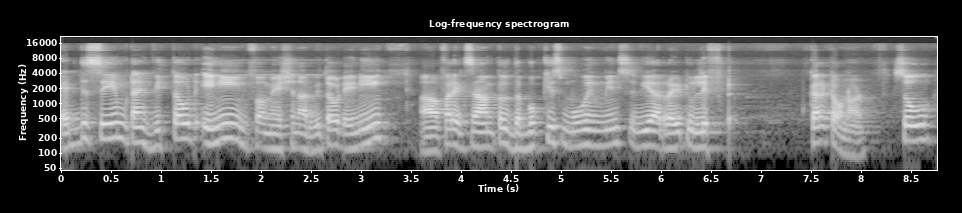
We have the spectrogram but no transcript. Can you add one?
at the same time without any information or without any uh, for example the book is moving means we are ready to lift. Correct or not? So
